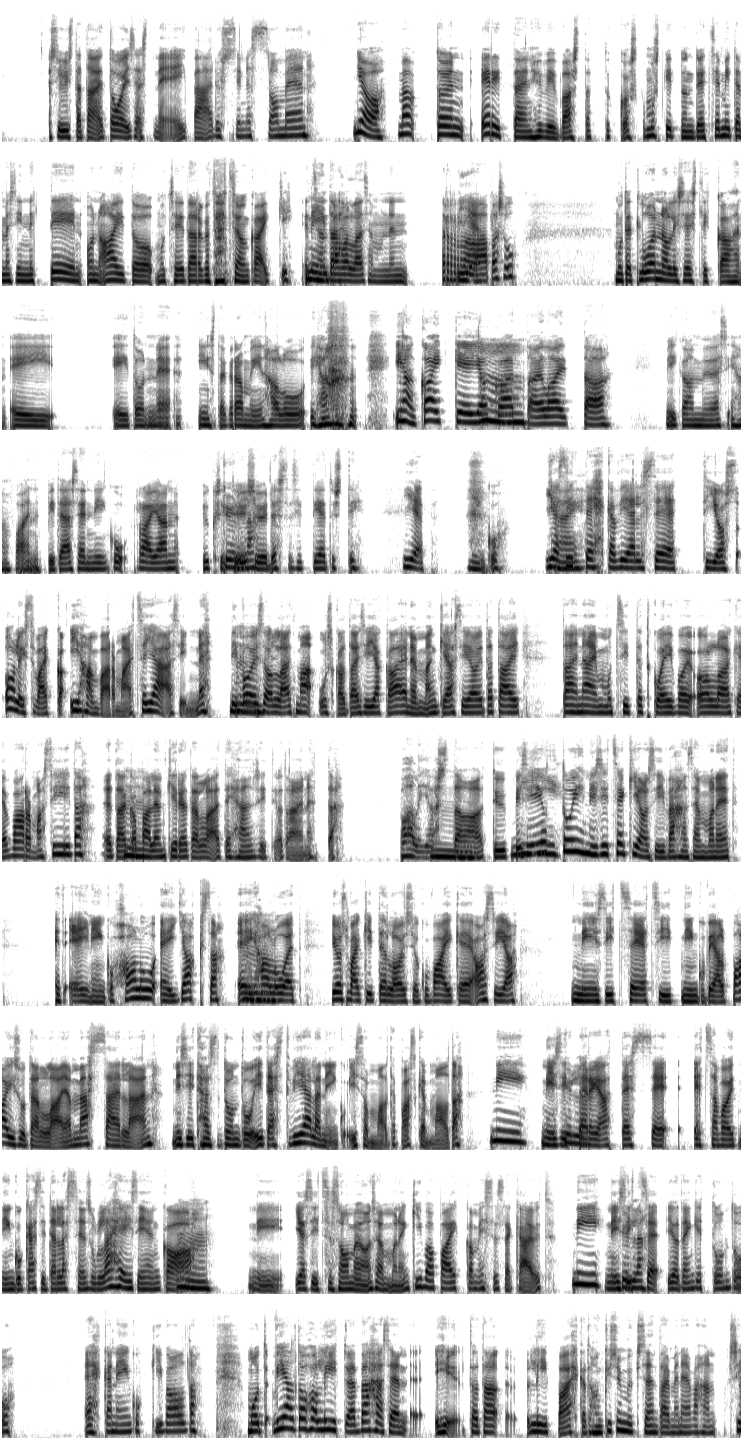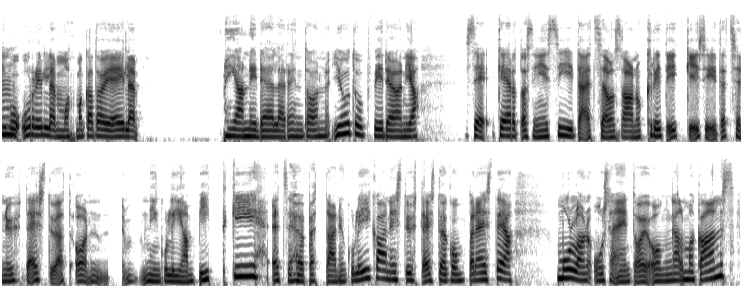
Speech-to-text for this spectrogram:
syystä tai toisesta ne ei päädy sinne someen. Joo, mä toi on erittäin hyvin vastattu, koska mustakin tuntuu, että se mitä mä sinne teen on aitoa, mutta se ei tarkoita, että se on kaikki. Että se on tavallaan semmoinen raapasu. Mutta et luonnollisestikaan ei, ei tonne Instagramiin halua ihan, ihan kaikkea jakaa mm. tai laittaa, mikä on myös ihan fine. Että pitää sen niinku rajan yksityisyydestä sitten tietysti Jep. niinku Ja sitten ehkä vielä se, että jos olisi vaikka ihan varma, että se jää sinne, niin Mm. voisi olla, että mä uskaltaisin jakaa enemmänkin asioita tai, tai näin, mutta sitten että kun ei voi olla oikein varma siitä, että aika Mm. paljon kirjoitellaan, että tehdään sitten jotain, että paljastaa Mm. tyyppisiä Niin. juttuja, niin sitten sekin on siinä vähän semmoinen, että, että ei niinku halua, ei jaksa, ei Mm. halua, että jos vaikka itsellä olisi joku vaikea asia, niin sitten se, että siitä niinku vielä paisutellaan ja mässäillään, niin sittenhän se tuntuu itsestä vielä niinku isommalta ja paskemmalta. Niin, Niin sitten periaatteessa se, että sä voit niinku käsitellä sen sun läheisien kanssa. Mm. Niin, ja sitten se some on semmoinen kiva paikka, missä sä käyt. Niin, Niin kyllä. sitten se jotenkin tuntuu ehkä niinku kivalta. Mutta vielä tuohon liittyen vähän sen, hi- tota, liippaa ehkä tuohon kysymykseen tai menee vähän sivuurille, mm. mutta mä katsoin eilen Janni Dehlerin tuon YouTube-videon ja se kertoi siitä, että se on saanut kritiikkiä siitä, että sen yhteistyöt on niin kuin liian pitkiä, että se höpöttää niin kuin liikaa niistä yhteistyökumppaneista. Ja mulla on usein toi ongelma kanssa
